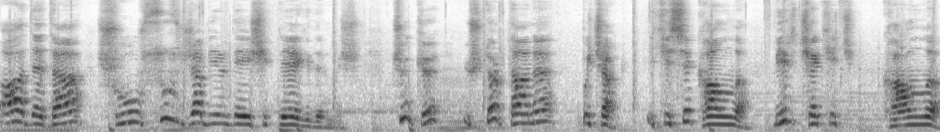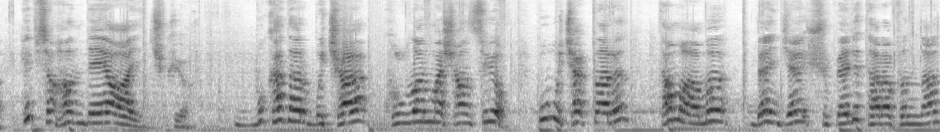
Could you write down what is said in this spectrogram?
adeta şuursuzca bir değişikliğe gidilmiş. Çünkü 3-4 tane bıçak, ikisi kanlı, bir çekiç kanlı, hepsi Hande'ye ait çıkıyor. Bu kadar bıçağı kullanma şansı yok. Bu bıçakların tamamı bence şüpheli tarafından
